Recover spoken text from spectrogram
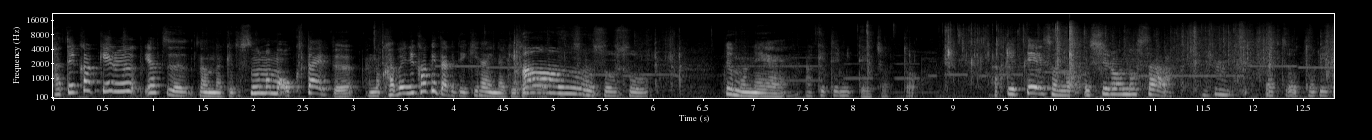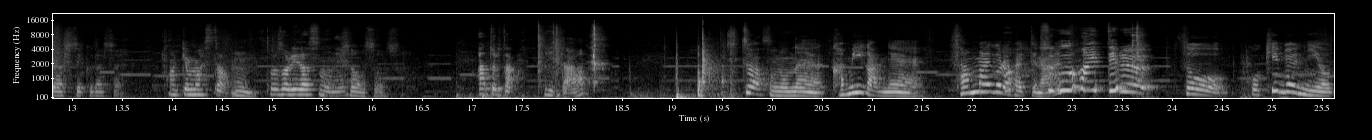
立てかけるやつなんだけどそのまま置くタイプ。あの壁にかけたりできないんだけど。あーうん。そうそうそう。でもね開けてみてちょっと。開けてその後ろのさうん。やつを取り出してください。開けました。うん。取り出すのね。そうそうそう。あ取れた。取れた？実はそのね紙がね3枚ぐらい入ってない？すごい入ってる。そう。こう気分によっ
